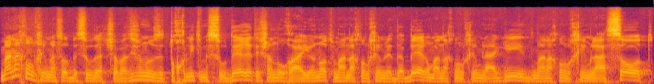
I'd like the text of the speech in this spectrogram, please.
מה אנחנו הולכים לעשות בסעודת שבת? יש לנו איזו תוכנית מסודרת, יש לנו רעיונות מה אנחנו הולכים לדבר, מה אנחנו הולכים להגיד, מה אנחנו הולכים לעשות.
